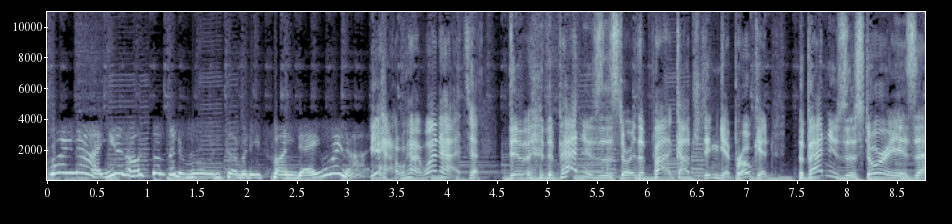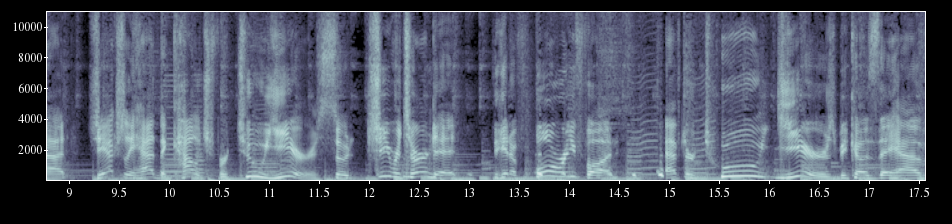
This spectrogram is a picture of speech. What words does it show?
Why not? You know, something to ruin somebody's fun day. Why not? Yeah, why not? The, the bad news of the story, the couch didn't get broken. The bad news of the story is that she actually had the couch for two years. So she returned it to get a full refund after two years because they have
